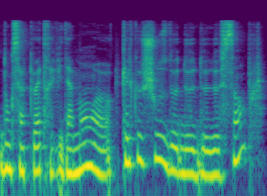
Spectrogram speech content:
Donc ça peut être évidemment quelque chose de, de simple,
